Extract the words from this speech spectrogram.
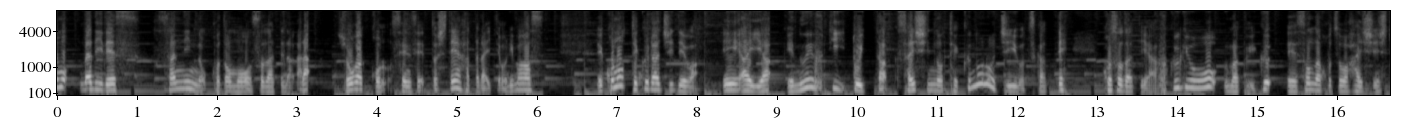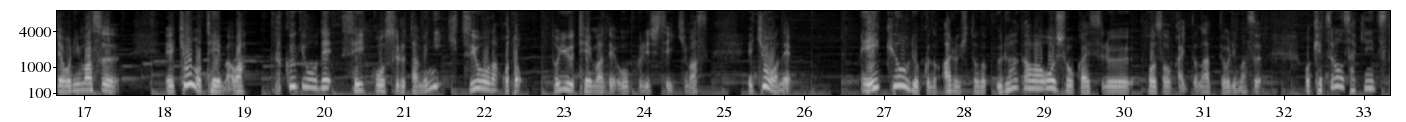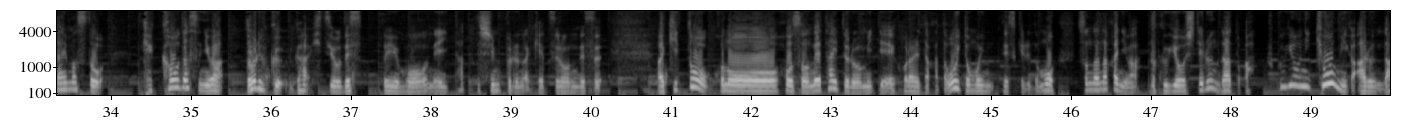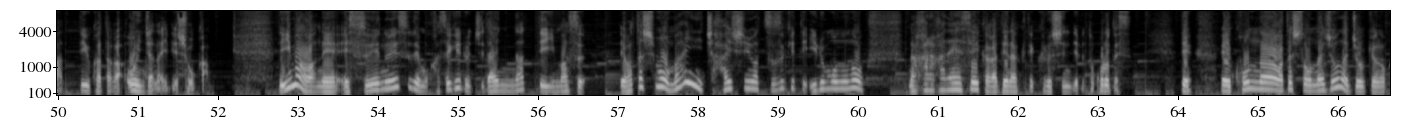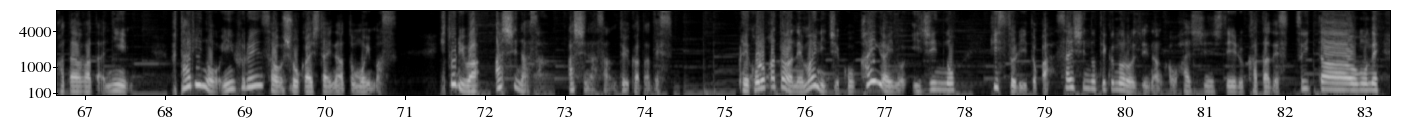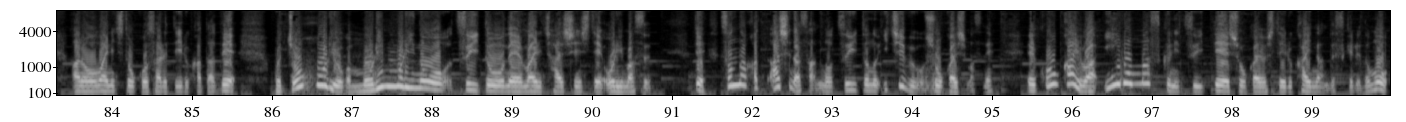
どうも、ダディです。3人の子供を育てながら、小学校の先生として働いております。このテクラジでは、AI や NFT といった最新のテクノロジーを使って、子育てや副業をうまくいく、そんなコツを配信しております。今日のテーマは、副業で成功するために必要なことというテーマでお送りしていきます。今日はね、影響力のある人の裏側を紹介する放送回となっております。もう結論を先に伝えますと、結果を出すには努力が必要です。というもうね、至ってシンプルな結論です。あきっとこの放送ね、タイトルを見て来られた方多いと思うんですけれども、そんな中には副業してるんだとか、副業に興味があるんだっていう方が多いんじゃないでしょうか。で今はね、SNS でも稼げる時代になっています。で私も毎日配信は続けているものの、なかなかね、成果が出なくて苦しんでいるところです。で、えーこんな私と同じような状況の方々に、2人のインフルエンサーを紹介したいなと思います。1人はアシナさん、アシナさんという方です。えーこの方はね、毎日こう海外の偉人のヒストリーとか最新のテクノロジーなんかを発信している方です。ツイッターもね、あの、毎日投稿されている方で、これ情報量がもりもりのツイートをね、毎日配信しております。で、そんなアシナさんのツイートの一部を紹介しますね。えこの回はイーロン・マスクについて紹介をしている回なんですけれども、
